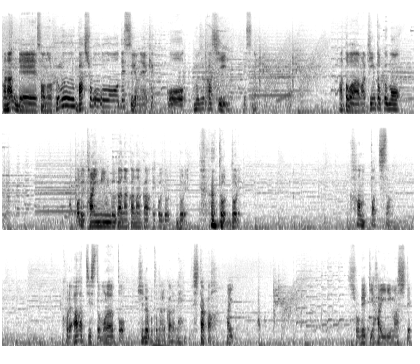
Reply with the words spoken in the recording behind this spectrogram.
まあ、なんで、その、踏む場所ですよね。結構難しいですね。あとは、ま、金徳も取るタイミングがなかなか、え、これど、どれ？ど、どれ？カンパチさん。これアーティストもらうとひどいことになるからね。下か。はい。衝撃入りまして。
